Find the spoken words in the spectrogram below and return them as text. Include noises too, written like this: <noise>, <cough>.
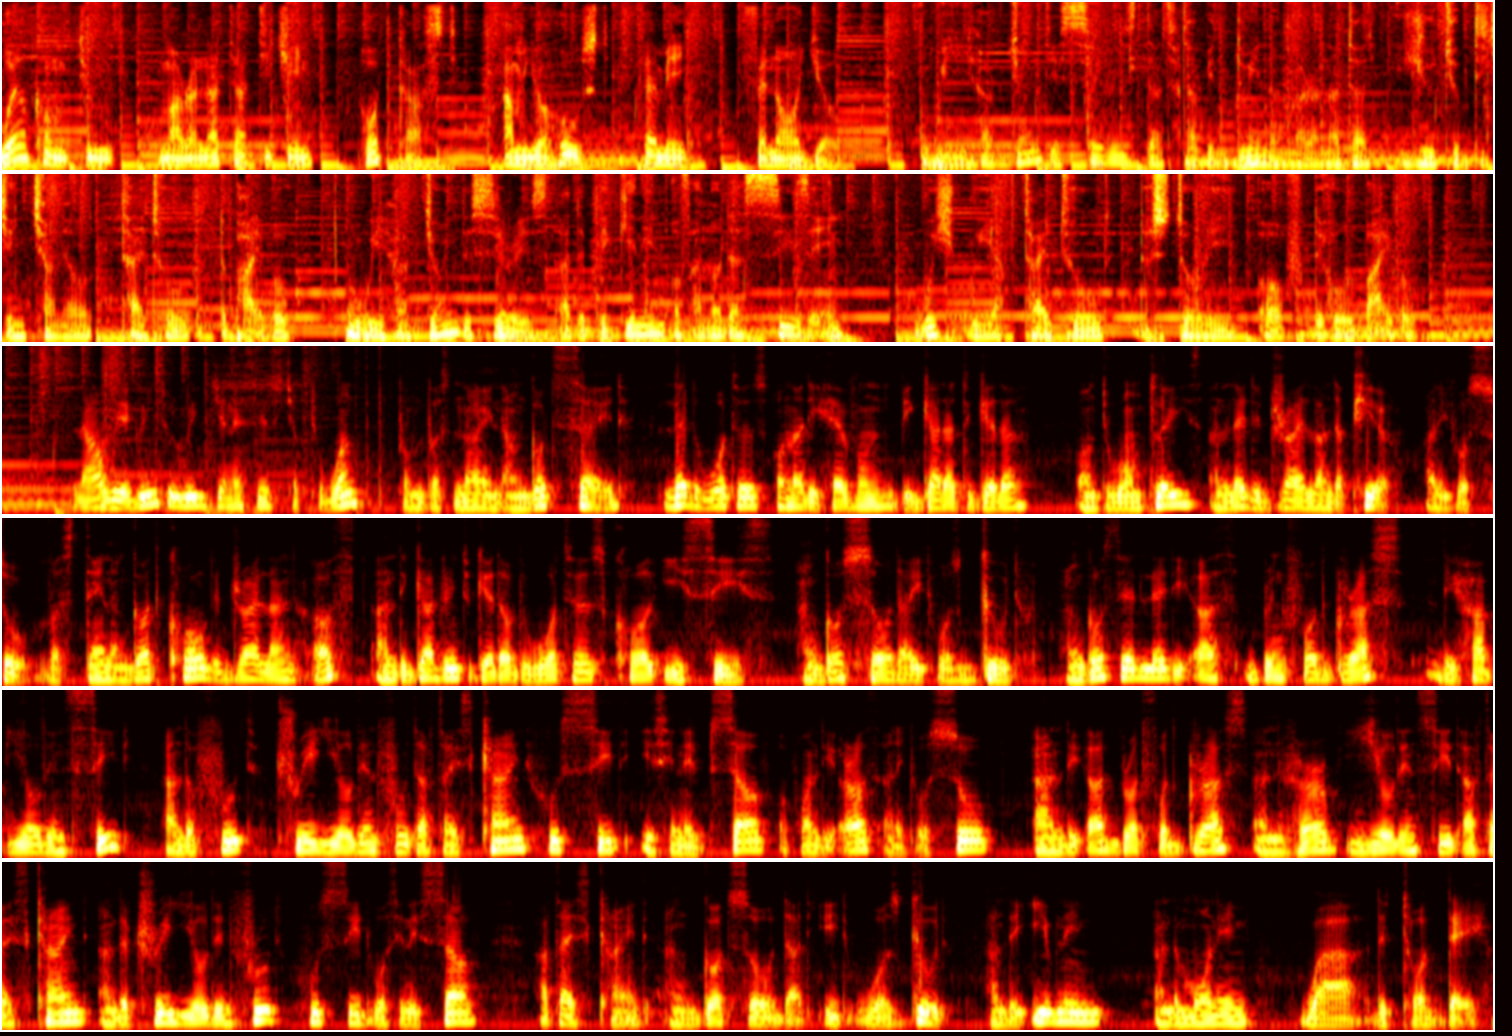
Welcome to Maranatha Teaching Podcast. I'm your host, Femi Fenojo. We have joined a series that I've been doing on Maranatha YouTube teaching channel titled The Bible. We have joined the series at the beginning of another season, which we have titled The Story of the Whole Bible. Now we are going to read Genesis chapter 1 from verse 9. And God said, Let the waters under the heaven be gathered together unto one place, and let the dry land appear. And it was so. Verse 10 And God called the dry land earth, and the gathering together of the waters called he seas. And God saw that it was good. And God said, Let the earth bring forth grass, the herb yielding seed, and the fruit tree yielding fruit after its kind, whose seed is in itself upon the earth. And it was so. And the earth brought forth grass and herb yielding seed after its kind, and the tree yielding fruit, whose seed was in itself after its kind. And God saw that it was good. And the evening and the morning were the third day.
